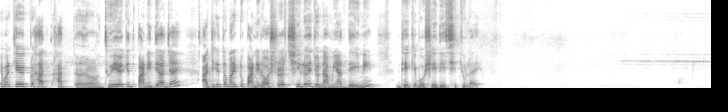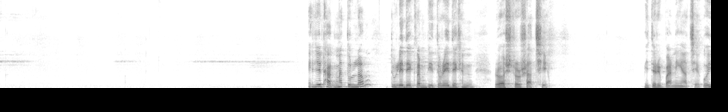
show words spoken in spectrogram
এবার কেউ একটু হাত হাত ধুয়ে কিন্তু পানি দেওয়া যায়। আর যেহেতু আমার একটু পানির রস রস ছিল এই জন্য আমি আর দেইনি। ঢেকে বসিয়ে দিয়েছি চুলায়। এই যে ঢাকনা তুললাম, তুলে দেখলাম ভিতরে দেখেন রস রস আছে। ভিতরে পানি আছে। ওই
